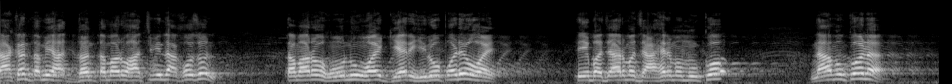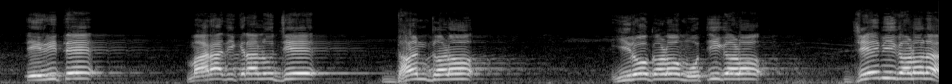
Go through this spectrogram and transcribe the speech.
રાખે ને તમે ધન તમારું હાચવીને રાખો છો ને, તમારો હોનું હોય, ઘેર હીરો પડ્યો હોય, તે બજારમાં જાહેરમાં મૂકો. ના મૂકો ને તેવી રીતે મારા દીકરાનું જે ધન ગણો, હીરો ગણો, મોતી ગણો જે બી ગણો ને,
